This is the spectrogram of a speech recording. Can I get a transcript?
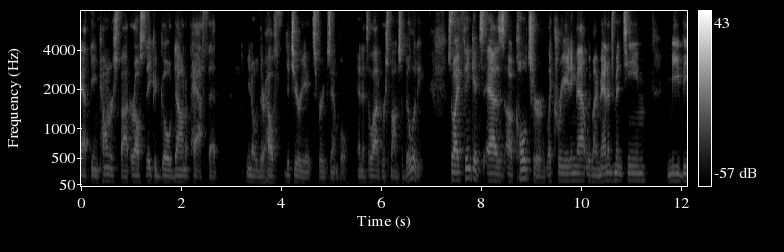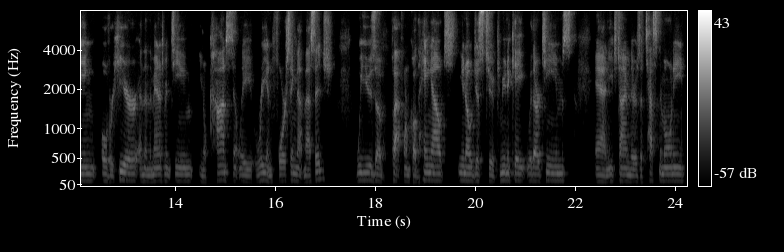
at the encounter spot or else they could go down a path that you know their health deteriorates for example and it's a lot of responsibility so i think it's as a culture like creating that with my management team me being over here and then the management team you know constantly reinforcing that message. We use a platform called hangouts you know just to communicate with our teams. And each time there's a testimony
